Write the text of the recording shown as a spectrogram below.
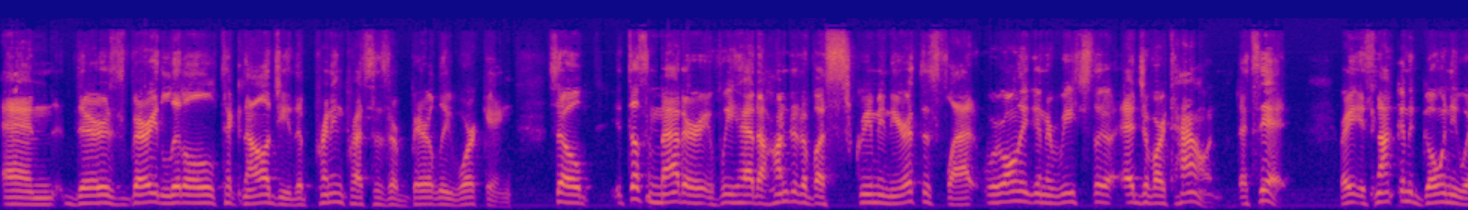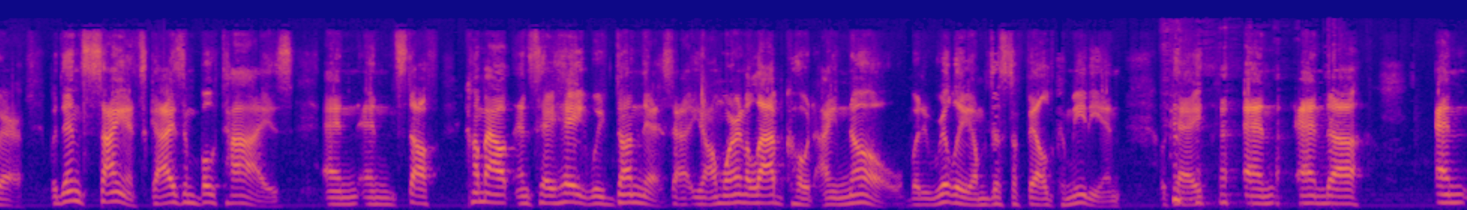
and there's very little technology. The printing presses are barely working. So it doesn't matter if we had a hundred of us screaming the earth is flat we're only going to reach the edge of our town. That's it right? It's not going to go anywhere. But then science guys in bow ties and and stuff come out and say hey we've done this. Uh, you know i'm wearing a lab coat. I know but really i'm just a failed comedian okay? And and uh and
